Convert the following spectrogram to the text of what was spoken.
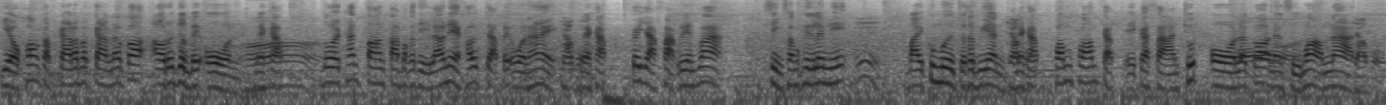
เกี่ยวข้องกับการรับประกัน แล้วก็เอารถยนต์ไปโอนอ๋อนะครับ โดยขั้นตอนตามปกติแล้วเนี่ยเขาจะไปโอนให้ครับผมนะครับก็อยากฝากเรียนว่า สิ่งสำคัญคือเล่มนี้ อืม ใบคู่มือจดทะเบียนครับนะครับพร้อมๆ กับเอกสารชุดโอนแล้วก็อ๋อ หนังสือมอบอำนาจ ครับผม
